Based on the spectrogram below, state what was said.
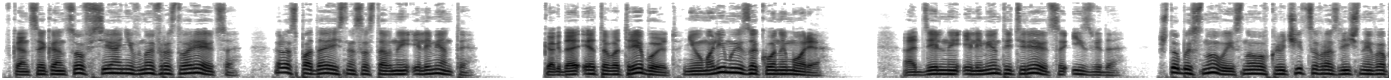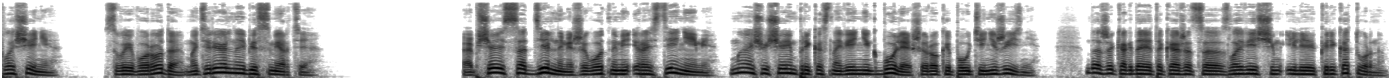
В конце концов, все они вновь растворяются, распадаясь на составные элементы, когда этого требуют неумолимые законы моря. Отдельные элементы теряются из вида, чтобы снова и снова включиться в различные воплощения, своего рода материальное бессмертие. Общаясь с отдельными животными и растениями, мы ощущаем прикосновение к более широкой паутине жизни, даже когда это кажется зловещим или карикатурным.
